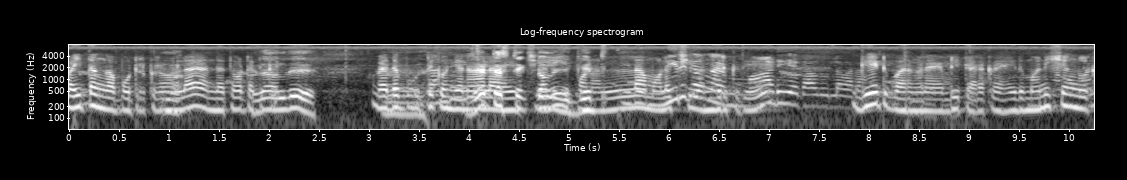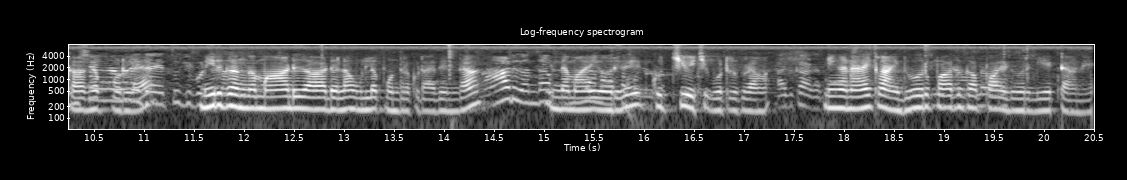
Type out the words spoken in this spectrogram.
பைத்தங்காய் போட்டிருக்கிறோம்ல அந்த தோட்டத்துக்கு. இதான் வந்து விதை போட்டு கொஞ்ச நாள் ஆயிடுச்சு. இப்போ நல்லா முளைச்சி வந்திருக்குது. கேட்டு பாருங்க நான் எப்படி திறக்கிறேன். இது மனுஷங்களுக்காக போடல மிருகங்க மாடு ஆடுலாம் உள்ளே பூந்துடக்கூடாதுன்னு தான் இந்த மாதிரி ஒரு குச்சி வச்சு போட்டிருக்குறாங்க. நீங்கள் நினைக்கலாம் இது ஒரு பாதுகாப்பா இது ஒரு கேட்டான்னு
